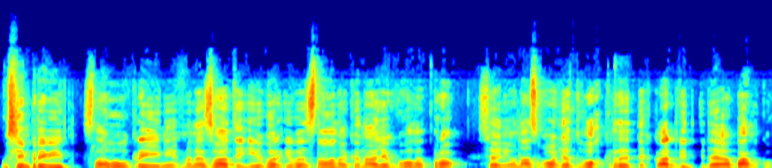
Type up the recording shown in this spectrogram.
Усім привіт! Слава Україні! Мене звати Ігор і ви знову на каналі Wallet Pro. Сьогодні у нас огляд двох кредитних карт від Ідеа Банку.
